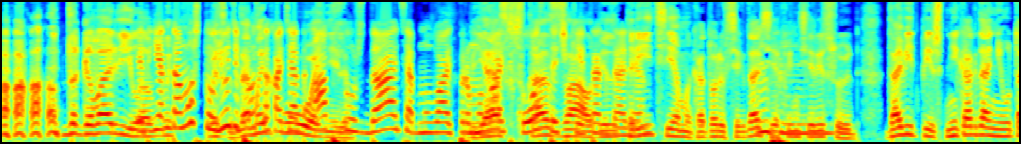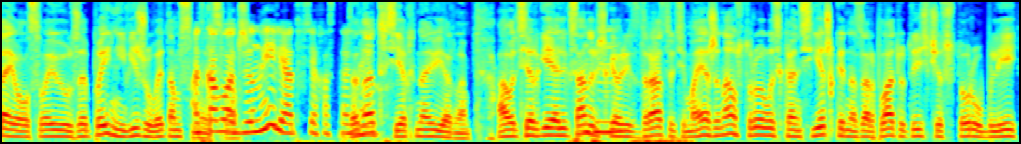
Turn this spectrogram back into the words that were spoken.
Договорила. Это я к тому, что вы- люди да просто хотят поняли. обсуждать, обмывать, Я промывать косточки сказал, и так без- далее. три темы, которые всегда всех интересуют. Давид пишет, никогда не утаивал свою ЗП, не вижу в этом От смысла. кого? От жены или от всех Да остальных? ну, от всех, наверное. А вот Сергей Александрович говорит, здравствуйте, моя жена устроилась консьержкой на зарплату 1100 рублей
